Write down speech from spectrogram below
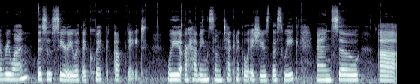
everyone, this is Siri with a quick update. We are having some technical issues this week, and so uh,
